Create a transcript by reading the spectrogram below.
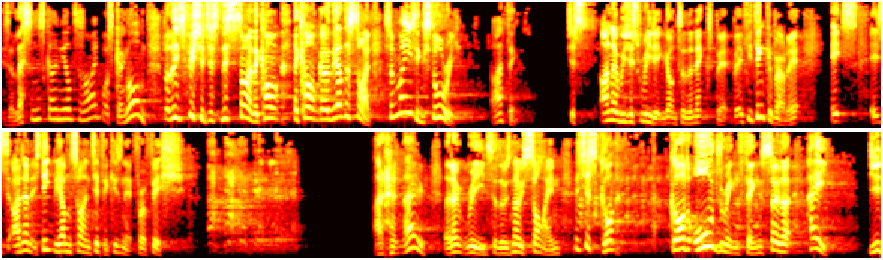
Is there lessons going the other side? What's going on? But these fish are just this side. They can't, they can't go the other side. It's an amazing story, I think. Just, I know we just read it and go on to the next bit, but if you think about it, it's, it's I don't know, it's deeply unscientific, isn't it, for a fish? I don't know. They don't read, so there was no sign. It's just God, God ordering things so that, hey, you're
